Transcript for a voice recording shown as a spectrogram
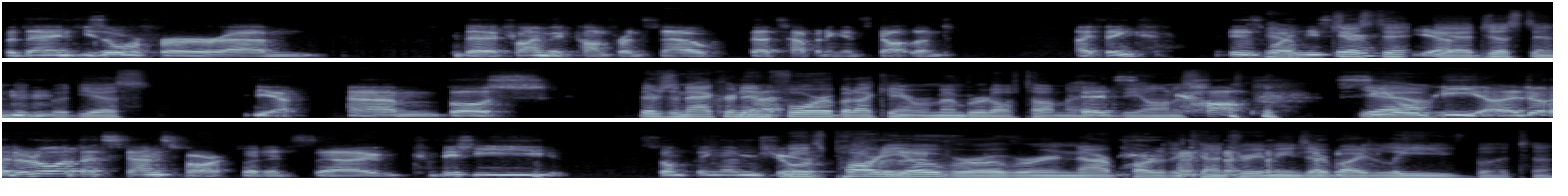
But then he's over for um, the climate conference now that's happening in Scotland. I think is yeah, why he's just here. In, yeah. yeah. just ended, mm-hmm. but yes, yeah. Um, but there's an acronym yeah. for it, but I can't remember it off the top of my head. to be honest, COP. COP. yeah. I, don't, I don't know what that stands for, but it's uh, Committee something. I'm sure it means party over over in our part of the country. it means everybody leave, but uh...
